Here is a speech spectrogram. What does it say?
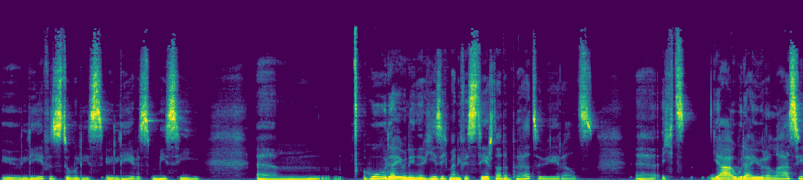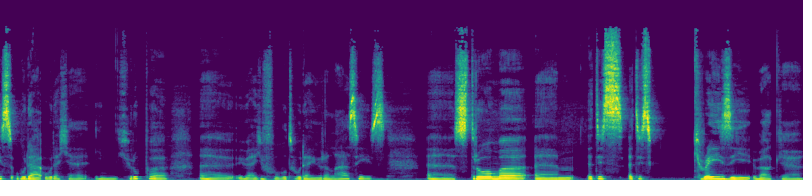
je levensdoel is, je levensmissie, um, hoe dat je energie zich manifesteert naar de buitenwereld. Uh, ja, hoe dat je relaties, hoe dat, hoe dat je in groepen uh, je eigen voelt, hoe dat je relaties uh, stromen. Um, het, is, het is crazy welke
